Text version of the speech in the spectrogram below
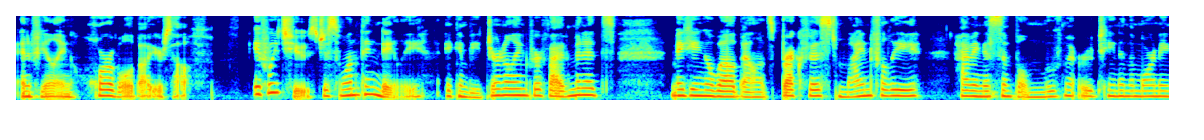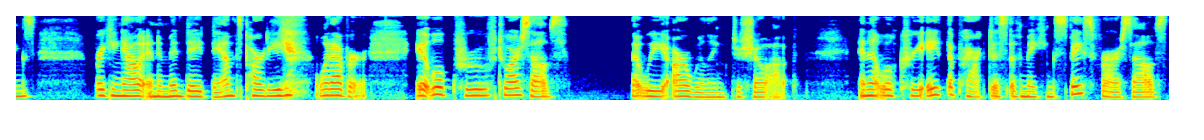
and feeling horrible about yourself. If we choose just one thing daily, it can be journaling for five minutes, making a well balanced breakfast mindfully, having a simple movement routine in the mornings, breaking out in a midday dance party, whatever. It will prove to ourselves that we are willing to show up. And it will create the practice of making space for ourselves,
